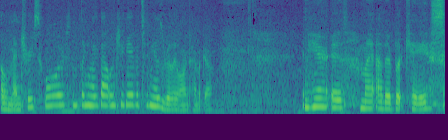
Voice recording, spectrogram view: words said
elementary school or something like that when she gave it to me. It was a really long time ago. And here is my other bookcase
